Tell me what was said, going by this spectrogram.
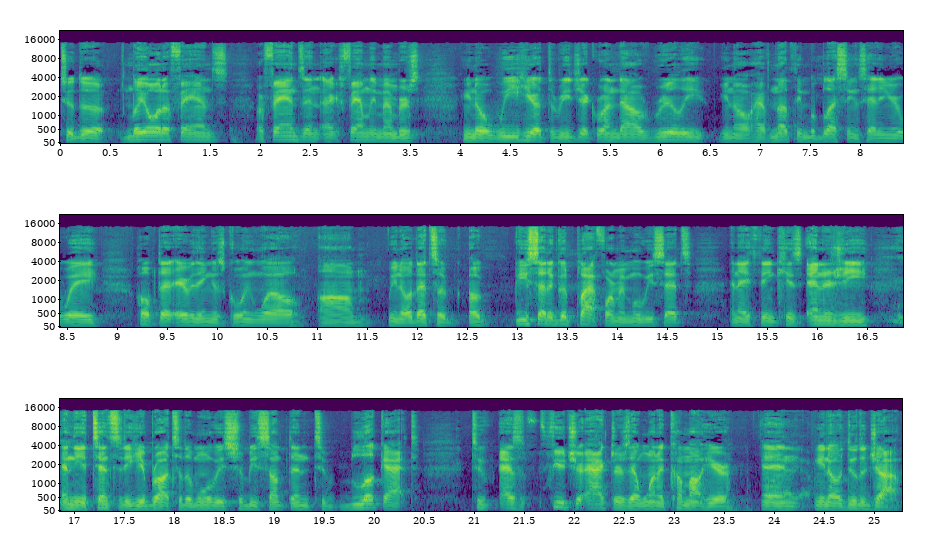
to the Liotta fans or fans and uh, family members, you know, we here at the Reject Rundown really, you know, have nothing but blessings heading your way. Hope that everything is going well. Um, you know, that's a, a he set a good platform in movie sets and I think his energy and the intensity he brought to the movies should be something to look at to as future actors that want to come out here and yeah. you know do the job.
